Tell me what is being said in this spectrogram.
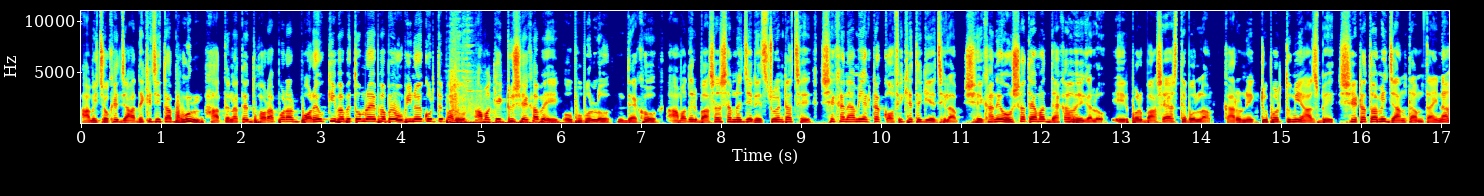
আমি চোখে যা দেখেছি তা ভুল। হাতে নাতে ধরা পড়ার পরেও কীভাবে তোমরা এভাবে অভিনয় করতে পারো? আমাকে একটু শেখাবে? অপু বলল, দেখো, আমাদের বাসার সামনে যে রেস্টুরেন্ট আছে, সেখানে আমি একটা কফি খেতে গিয়েছিলাম। সেখানে ওর সাথে আমার দেখা হয়ে গেল। এরপর বাসায় আসতে বললাম, কারণ একটু পর তুমি আসবে। সেটা তো আমি জানতাম, তাই না?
